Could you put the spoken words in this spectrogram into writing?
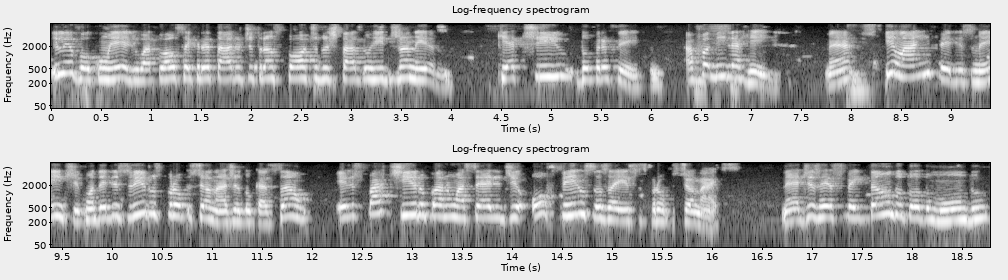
e levou com ele o atual secretário de transporte do estado do Rio de Janeiro, que é tio do prefeito, a família Reis. Né? E lá, infelizmente, quando eles viram os profissionais de educação, eles partiram para uma série de ofensas a esses profissionais, né? desrespeitando todo mundo.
